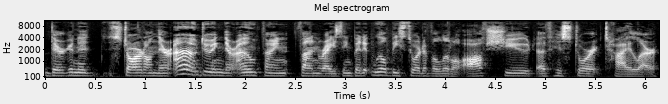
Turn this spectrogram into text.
they're going to start on their own doing their own fun- fundraising, but it will be sort of a little offshoot of Historic Tyler.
